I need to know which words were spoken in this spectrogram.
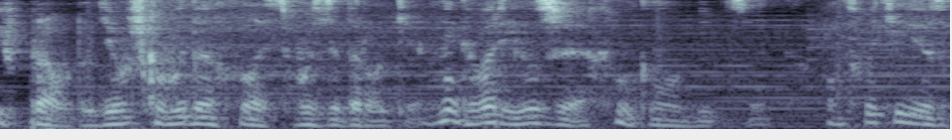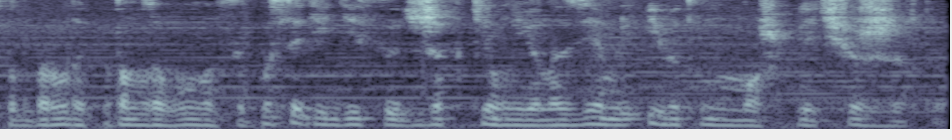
И вправду, девушка выдохлась возле дороги. «Говорил же», — хмыкнул убийца. Он схватил ее за подбородок, потом за волосы. После этих действий Джефф кинул ее на землю и воткнул нож в плечо жертвы.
